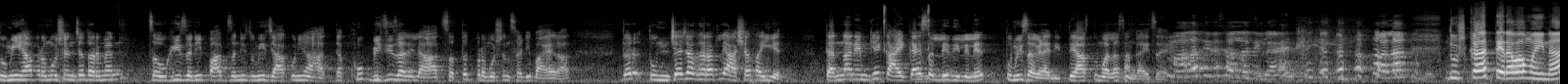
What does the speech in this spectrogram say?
तुम्ही ह्या प्रमोशनच्या दरम्यान चौघी जणी पाच जणी तुम्ही ज्या कोणी आहात त्या खूप बिझी झालेल्या आहात सतत प्रमोशनसाठी बाहेर आहात. तर तुमच्या ज्या घरातल्या आशाताई आहेत त्यांना नेमके काय काय सल्ले दिलेले आहेत तुम्ही सगळ्यांनी? ते आज तुम्हाला सांगायचं आहे मला तिने सल्ला दिलाय. मला दुष्काळात तेरावा महिना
